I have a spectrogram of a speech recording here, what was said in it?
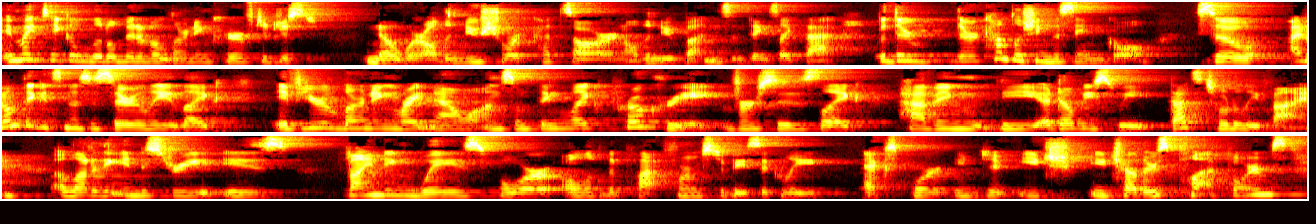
It might take a little bit of a learning curve to just know where all the new shortcuts are and all the new buttons and things like that, but they're they're accomplishing the same goal. So I don't think it's necessarily like if you're learning right now on something like Procreate versus like having the Adobe suite, that's totally fine. A lot of the industry is finding ways for all of the platforms to basically export into each each other's platforms.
